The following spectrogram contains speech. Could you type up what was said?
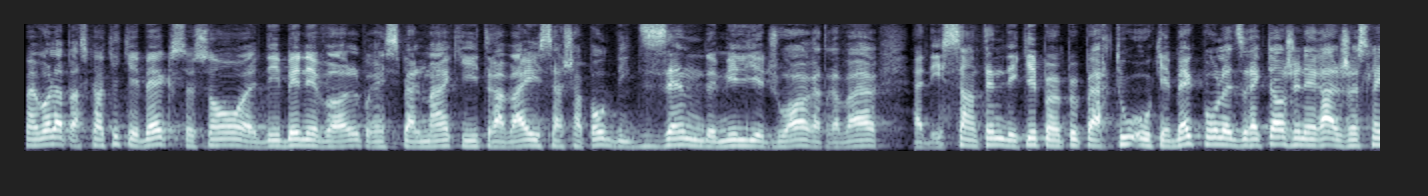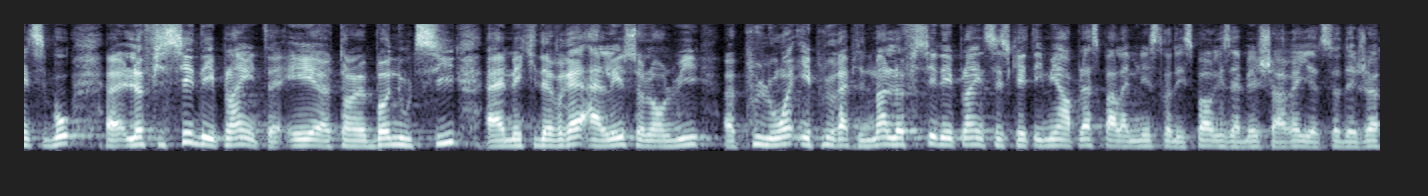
Ben voilà, parce qu'Hockey Québec, ce sont euh, des bénévoles principalement qui travaillent, ça chapeaute des dizaines de milliers de joueurs à travers à des centaines d'équipes un peu partout au Québec. Pour le directeur général, Jocelyn Thibault, euh, l'officier des plaintes est euh, un bon outil, mais qui devrait aller, selon lui, plus loin et plus rapidement. L'officier des plaintes, c'est ce qui a été mis en place par la ministre des Sports, Isabelle Charret, il y a de ça déjà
